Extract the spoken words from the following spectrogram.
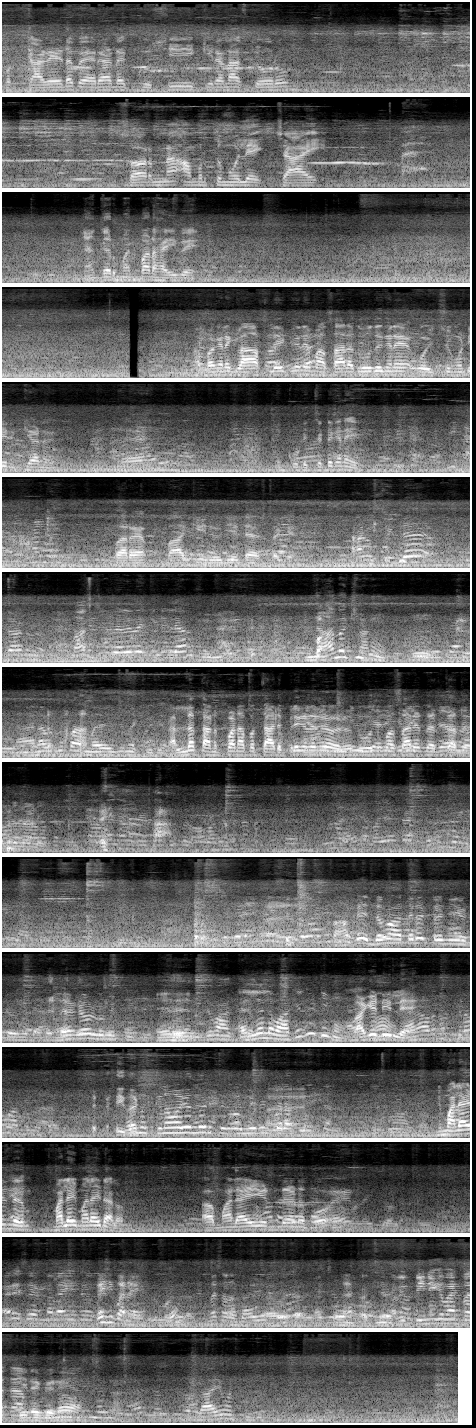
അപ്പൊ കടയുടെ പേരാണ് കുഷി കിരണ സ്റ്റോറും. സ്വർണ അമൃത്മൂല്യ ചായ്. നഗർ മൻപാട് ഹൈവേ. അപ്പൊ അങ്ങനെ ഗ്ലാസ്സിലേക്ക് ഇങ്ങനെ മസാല ദൂത് ഇങ്ങനെ ഒഴിച്ചും കൊണ്ടിരിക്കുകയാണ് കുടിച്ചിട്ട് ഇങ്ങനെ പറയാം. ബാക്കി രുചി ടേസ്റ്റൊക്കെ നല്ല തണുപ്പാണ് അപ്പൊ തണുപ്പിൽ ഇങ്ങനെ ഒരു ദൂത് മസാല നിർത്താതെ മലയാളി കിട്ടിയില്ലേ? നിക്കണ പോലെ ആ മലായി ഉണ്ടാണ് ഇപ്പോ ഏ? अरे सर मलाई तो कैसी बनाए मसाला अभी पीने के बाद बता ഇതിനൊക്കെ ഒരു-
